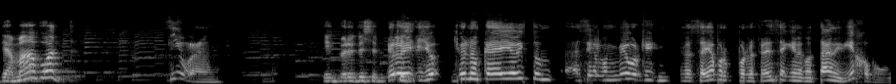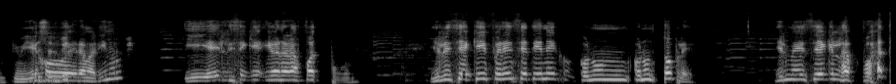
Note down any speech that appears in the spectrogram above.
¿Se llamaba Watt? Sí, weón. Pero Yo, lo- yo, yo nunca había visto así algo en vivo porque lo sabía por, por referencia que me contaba mi viejo, po, que mi viejo era marino y él dice que iban a las FUAT. po. Y yo le decía, ¿qué diferencia tiene con- un, con un tople? Y él me decía que en las FUAT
